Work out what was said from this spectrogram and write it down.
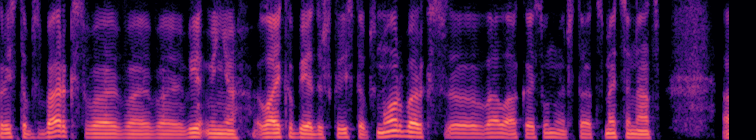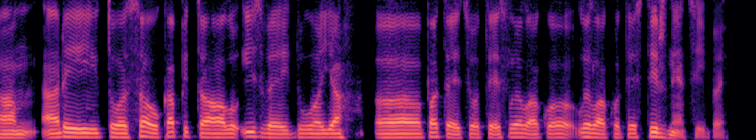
Kristaps Bergs vai, vai, vai viņa laika biedrs Kristaps Morbergs, vēlākais universitātes mecenāts, arī to savu kapitālu izveidoja pateicoties lielāko, lielākoties tirzniecībai.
